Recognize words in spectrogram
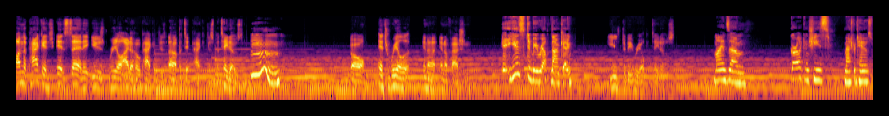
on the package it said it used real Idaho packages, uh, pota- packages, potatoes. Mmm. So it's real in a in a fashion. It used to be real. No, I'm kidding. used to be real potatoes. Mine's um garlic and cheese mashed potatoes.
